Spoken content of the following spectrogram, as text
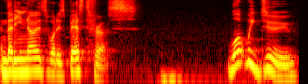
and that He knows what is best for us. What we do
